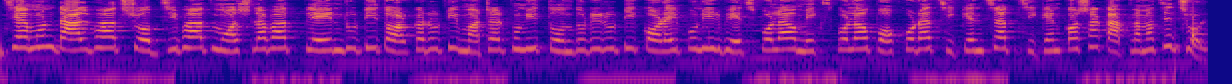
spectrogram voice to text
যেমন ডাল ভাত, সবজি ভাত, মশলা ভাত প্লেন রুটি, তরকা রুটি, মাটার পনির, তন্দুরি রুটি, kadai paneer, veg pulao mix pulao, pakora chicken chaap chicken কষা, কাতলা মাছের ঝোল।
